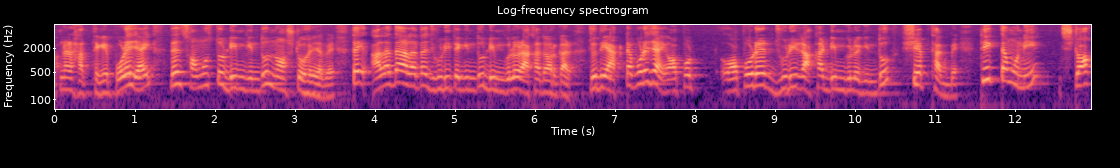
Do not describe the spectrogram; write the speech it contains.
আপনার হাত থেকে পড়ে যায় দেন সমস্ত ডিম কিন্তু নষ্ট হয়ে যাবে। তাই আলাদা আলাদা ঝুড়িতে কিন্তু ডিমগুলো রাখা দরকার। যদি একটা পড়ে যায়, অপর, অপরের ঝুড়ির রাখার ডিমগুলো কিন্তু শেপ থাকবে। ঠিক তেমনই স্টক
